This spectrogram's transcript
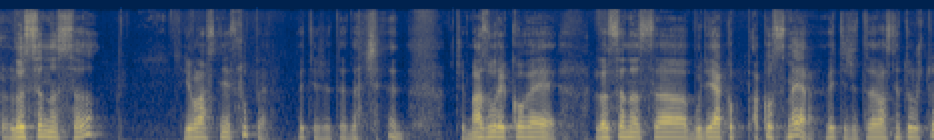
LSNS je vlastne super. Viete, že teda, že, že Mazurekové LSNS bude ako, ako smer. Viete, že teda vlastne to už, to,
